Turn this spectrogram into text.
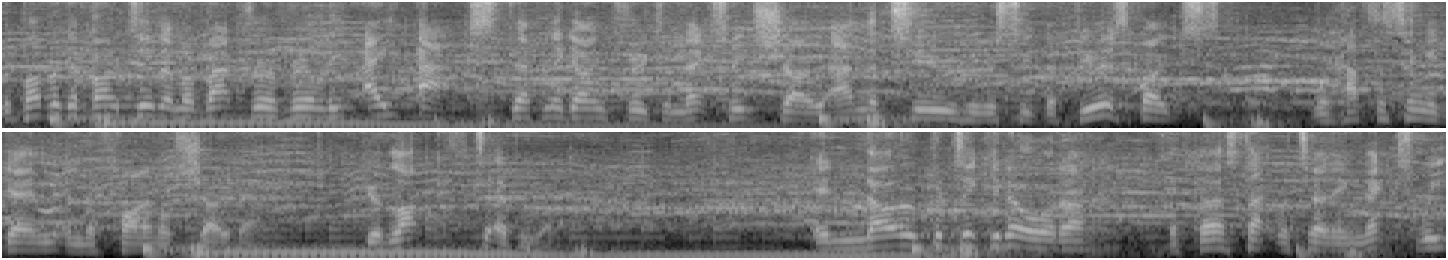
The public have voted and we're about to reveal the eight acts definitely going through to next week's show and the two who received the fewest votes will have to sing again in the final showdown. Good luck to everyone. In no particular order, the first act returning next week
